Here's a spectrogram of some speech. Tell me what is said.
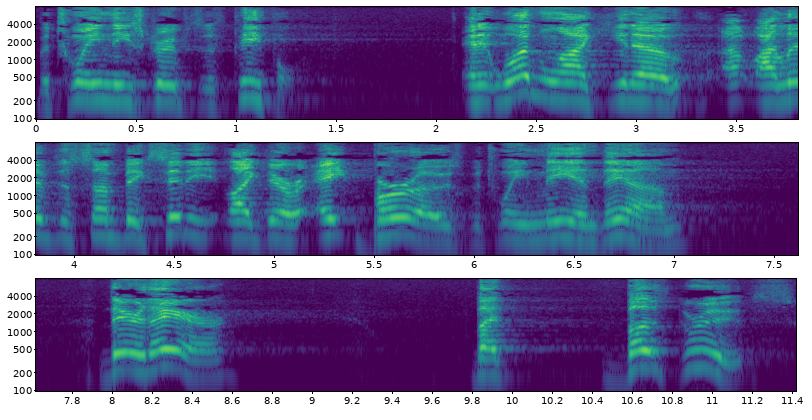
between these groups of people. And it wasn't like, you know, I lived in some big city, like there were eight boroughs between me and them. They're there, but both groups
